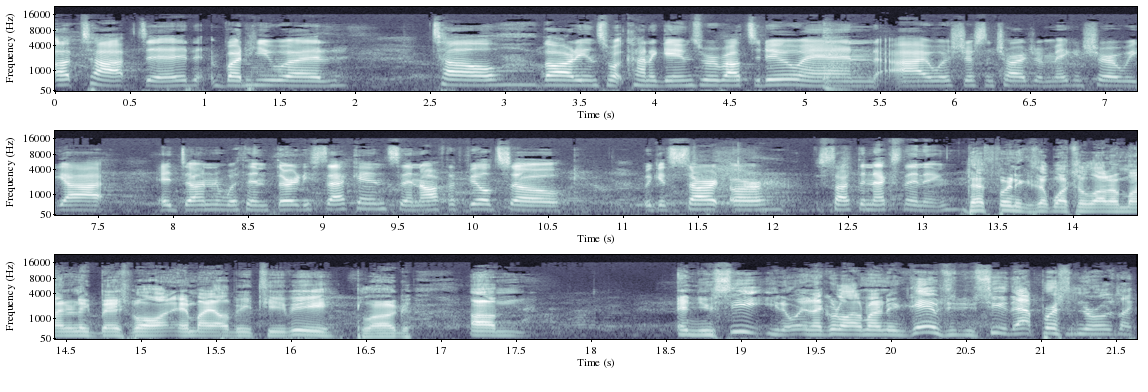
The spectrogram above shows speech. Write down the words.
up top did, but he would tell the audience what kind of games we were about to do, and I was just in charge of making sure we got it done within 30 seconds and off the field, so we could start or start the next inning. That's funny because I watch a lot of minor league baseball on MILB TV. Plug. Um, and you see, you know, and I go to a lot of minor league games, and you see that person. They're always like,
